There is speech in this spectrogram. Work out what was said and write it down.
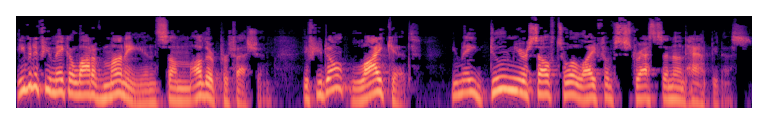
Even if you make a lot of money in some other profession, if you don't like it, you may doom yourself to a life of stress and unhappiness.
